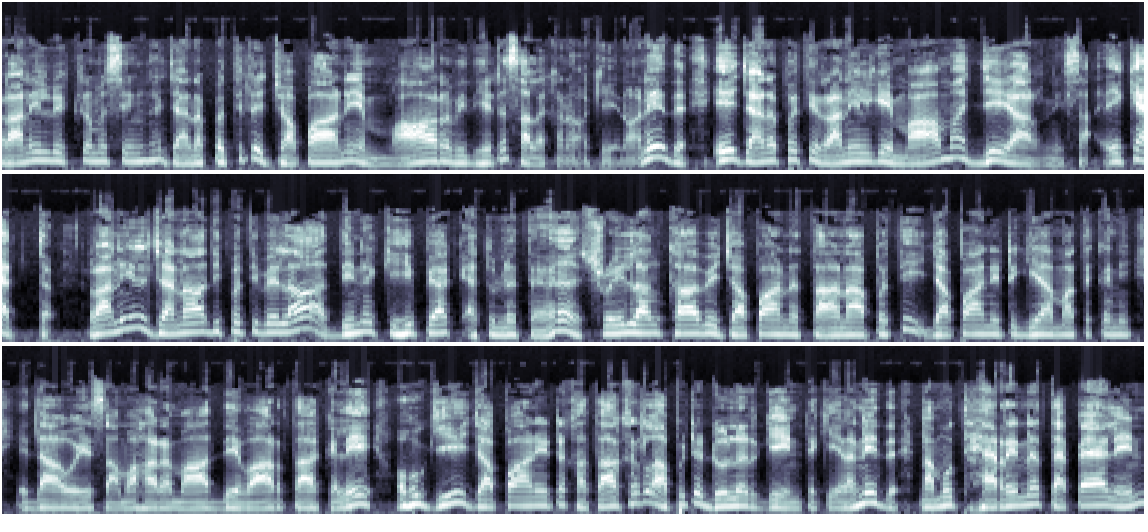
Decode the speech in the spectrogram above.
රනිල් වික්‍රමසිංහ ජනපතිට ජපානය මාර විදිහට සලකනවා කියනවා නේද. ඒ ජනපති රනිල්ගේ මාම ජයාර් නිසා ඒක ඇත්ත. රනිල් ජනාධිපති වෙලා දින කිහිපයක් ඇතුළත ශ්‍රී ලංකාවේ ජපාන තානාපති ජපානයට ගියා මතකන එදා ඔය සමහර මාධ්‍ය වාර්තා කළේ ඔහු ගිය ජපානයට කතා කරලා අපිට ඩොලර්ගේන්ට කියලා නේද. නමුත් හැරෙන තැපෑ පෑලෙන්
